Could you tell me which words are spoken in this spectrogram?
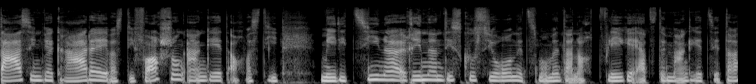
da sind wir gerade, was die Forschung angeht, auch was die Medizinerinnen-Diskussion, jetzt momentan auch Pflegeärztemangel etc.,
